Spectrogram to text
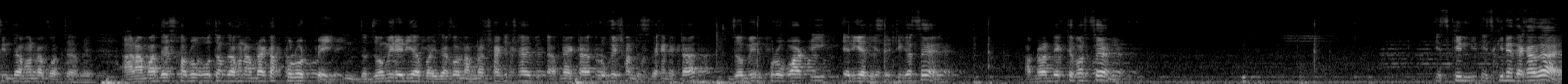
চিন্তা ভাবনা করতে হবে। আর আমাদের সর্বপ্রথম যখন আমরা একটা প্লট পাই জমির এরিয়া পাই যখন আপনার শাকিল সাহেব আপনার একটা লোকেশন দিচ্ছে দেখেন একটা জমির প্রপার্টি এরিয়া দিচ্ছে ঠিক আছে? আপনারা দেখতে পাচ্ছেন? স্ক্রিন স্ক্রিনে দেখা যায়?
